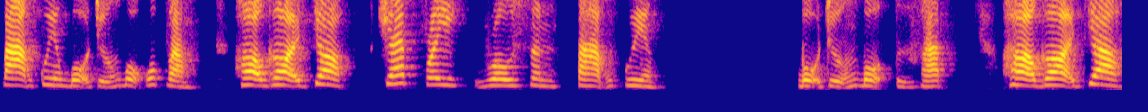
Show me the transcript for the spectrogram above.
tạm quyền Bộ trưởng Bộ Quốc phòng. Họ gọi cho Jeffrey Rosen, tạm quyền Bộ trưởng Bộ Tư pháp họ gọi cho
